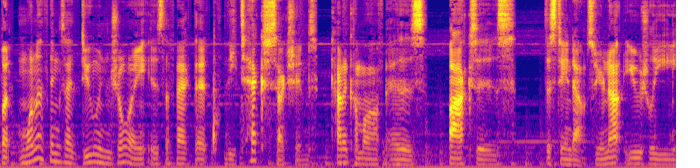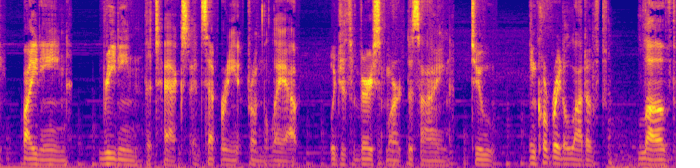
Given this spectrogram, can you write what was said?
But one of the things I do enjoy is the fact that the text sections kind of come off as boxes to stand out. So you're not usually fighting reading the text and separating it from the layout, which is a very smart design to incorporate a lot of love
